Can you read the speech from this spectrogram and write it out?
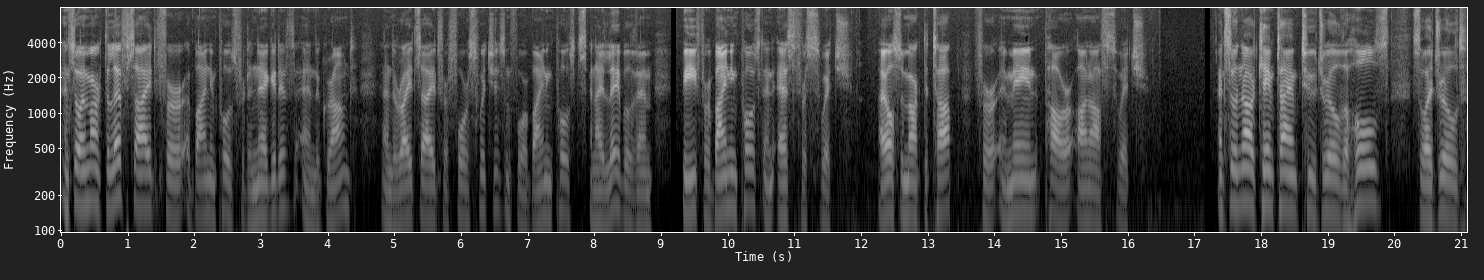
And so I marked the left side for a binding post for the negative and the ground and the right side for four switches and four binding posts and I label them B for binding post and S for switch. I also marked the top for a main power on off switch. And so now it came time to drill the holes. So I drilled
